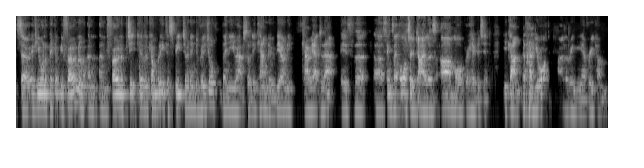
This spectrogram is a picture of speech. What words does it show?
So if you want to pick up your phone and, and, phone a particular company to speak to an individual, then you absolutely can do. The only caveat to that is that uh, things like auto dialers are more prohibited. You can't have your auto dialer ringing every com-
